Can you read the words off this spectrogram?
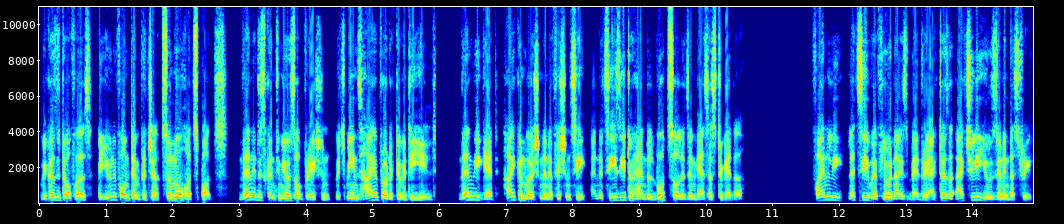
Because it offers a uniform temperature so no hot spots. Then it is continuous operation which means higher productivity yield. Then we get high conversion and efficiency and it's easy to handle both solids and gases together. Finally, let's see where fluidized bed reactors are actually used in industry.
